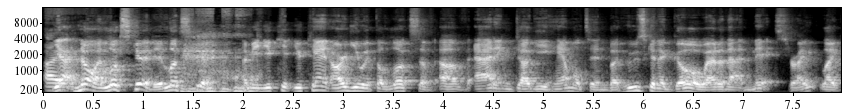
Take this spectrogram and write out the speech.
I, yeah, no, it looks good. It looks good. I mean, you can't you can't argue with the looks of of adding Dougie Hamilton, but who's going to go out of that mix, right? Like,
